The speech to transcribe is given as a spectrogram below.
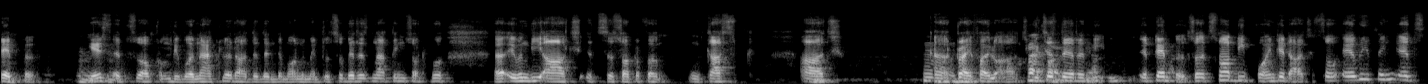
temple. Mm-hmm. Yes, it's uh, from the vernacular rather than the monumental. So there is nothing sort of, uh, even the arch, it's a sort of a cusped arch. Mm-hmm uh, trefoil arch, trefoil, which is there in yeah. the, the, temple. So it's not the pointed arch. So everything it's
